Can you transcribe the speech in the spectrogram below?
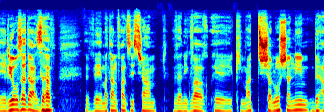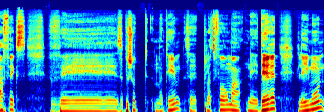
אה, ליאור זאדה עזב, ומתן פרנסיס שם, ואני כבר אה, כמעט שלוש שנים באפקס, וזה פשוט מדהים, זה פלטפורמה נהדרת לאימון,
